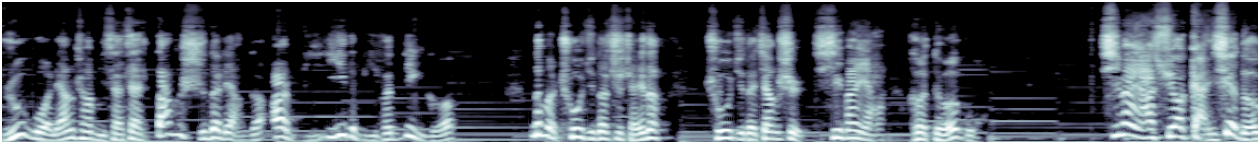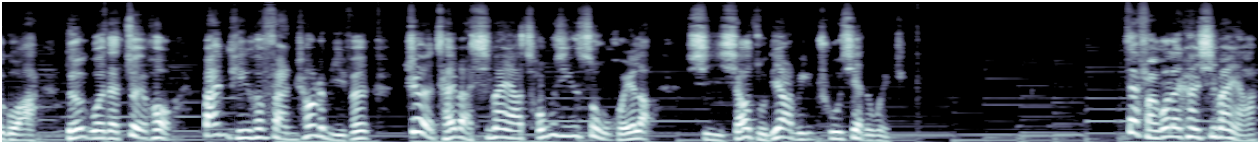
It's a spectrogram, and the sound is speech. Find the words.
如果两场比赛在当时的两个二比一的比分定格。那么出局的是谁呢？出局的将是西班牙和德国。西班牙需要感谢德国啊！德国在最后扳平和反超的比分，这才把西班牙重新送回了以小组第二名出现的位置。再反过来看西班牙，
